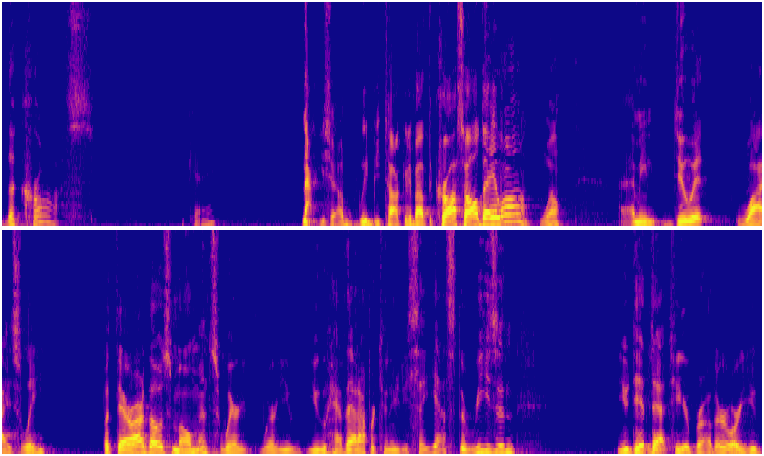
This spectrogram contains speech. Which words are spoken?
the cross. Okay? Now, you say, oh, we'd be talking about the cross all day long. Well, I mean, do it wisely. But there are those moments where, where you, you have that opportunity to say, yes, the reason you did that to your brother or you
